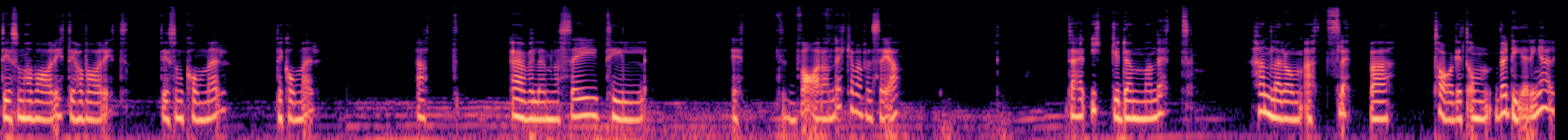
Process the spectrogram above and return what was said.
Det som har varit, det har varit. Det som kommer, det kommer. Att överlämna sig till ett varande kan man väl säga. Det här icke-dömandet handlar om att släppa taget om värderingar.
